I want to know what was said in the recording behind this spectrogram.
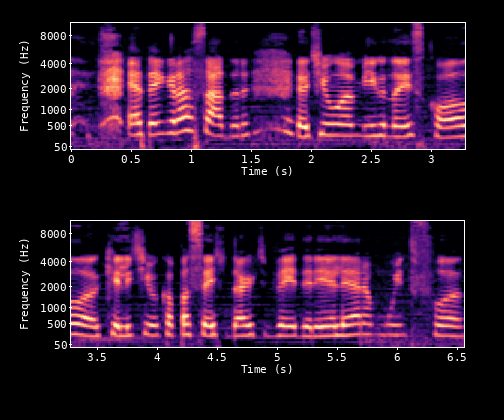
é até engraçado, né? Eu tinha um amigo na escola que ele tinha o capacete Darth Vader e ele era muito fã.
